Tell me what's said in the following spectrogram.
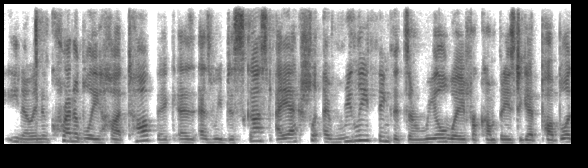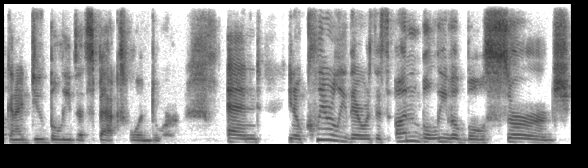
you know an incredibly hot topic as, as we've discussed i actually i really think that's a real way for companies to get public and i do believe that spacs will endure and you know clearly there was this unbelievable surge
